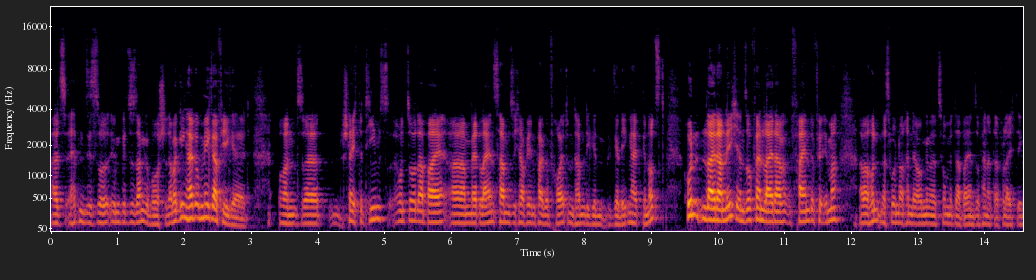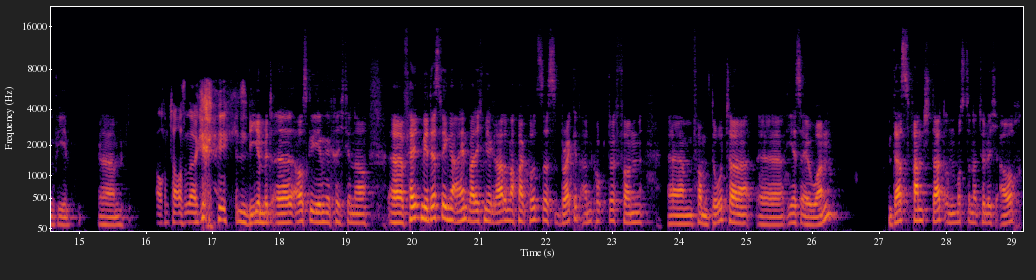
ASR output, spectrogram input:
Als hätten sie es so irgendwie zusammengewurschtelt. Aber ging halt um mega viel Geld. Und äh, schlechte Teams und so dabei. Äh, Mad Lions haben sich auf jeden Fall gefreut und haben die Ge Gelegenheit genutzt. Hunden leider nicht, insofern leider Feinde für immer. Aber Hunden ist wohl noch in der Organisation mit dabei. Insofern hat er vielleicht irgendwie ähm, Auch ein Tausender gekriegt. Ein Bier mit äh, ausgegeben gekriegt, genau. Äh, fällt mir deswegen ein, weil ich mir gerade noch mal kurz das Bracket anguckte von, ähm, vom Dota äh, ESL One. Das fand statt und musste natürlich auch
